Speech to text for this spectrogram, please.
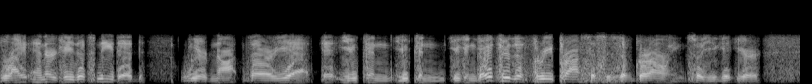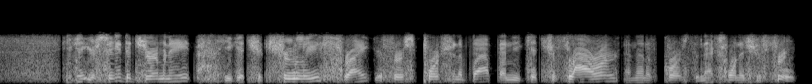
light energy that's needed, we're not there yet. It, you can you can you can go through the three processes of growing. So you get your you get your seed to germinate, you get your true leaf, right? Your first portion of that, then you get your flower, and then of course the next one is your fruit.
